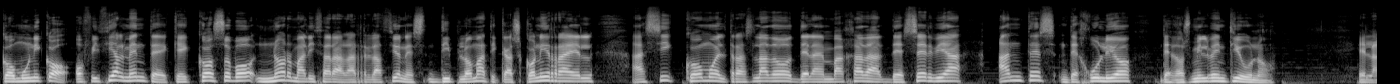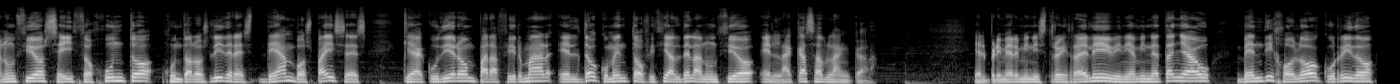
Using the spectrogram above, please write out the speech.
comunicó oficialmente que Kosovo normalizará las relaciones diplomáticas con Israel, así como el traslado de la embajada de Serbia antes de julio de 2021. El anuncio se hizo junto, junto a los líderes de ambos países que acudieron para firmar el documento oficial del anuncio en la Casa Blanca. El primer ministro israelí, Benjamin Netanyahu, bendijo lo ocurrido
